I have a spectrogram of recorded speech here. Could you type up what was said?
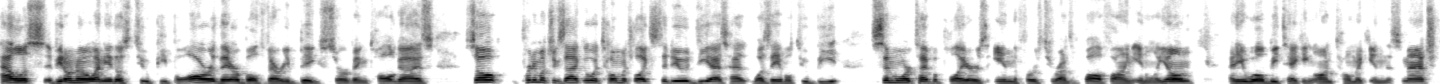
Halys. If you don't know any of those two people are, they are both very big serving tall guys. So pretty much exactly what Tomic likes to do. Diez has, was able to beat similar type of players in the first two rounds of qualifying in Lyon, and he will be taking on Tomic in this match.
